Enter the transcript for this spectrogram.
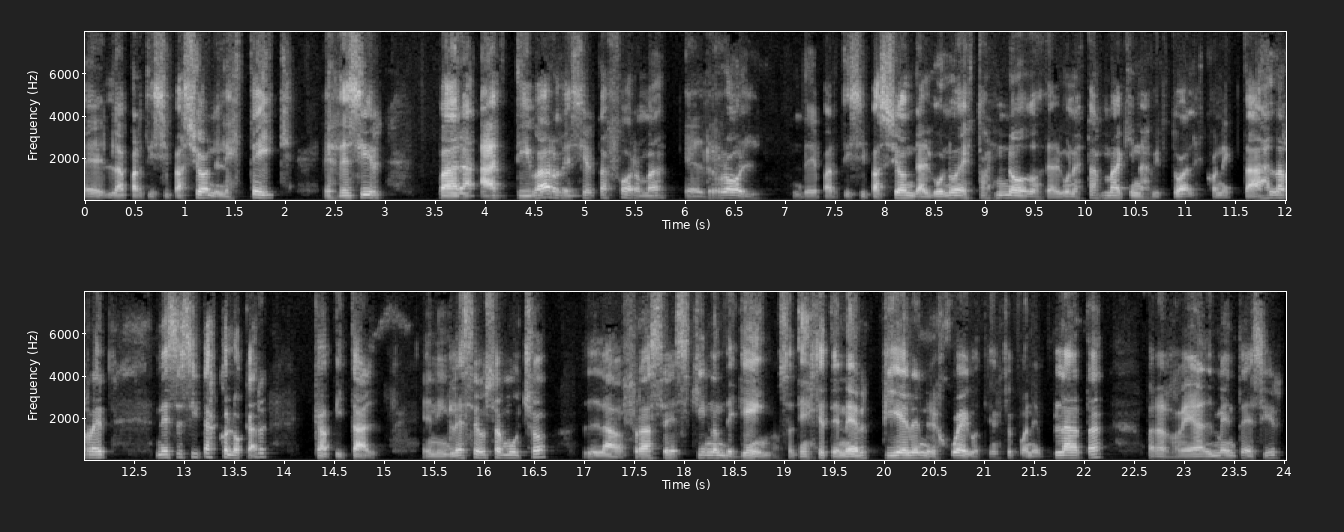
eh, la participación, el stake, es decir, para activar de cierta forma el rol de participación de alguno de estos nodos, de alguna de estas máquinas virtuales conectadas a la red, necesitas colocar capital. En inglés se usa mucho la frase skin on the game, o sea, tienes que tener piel en el juego, tienes que poner plata para realmente decir,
